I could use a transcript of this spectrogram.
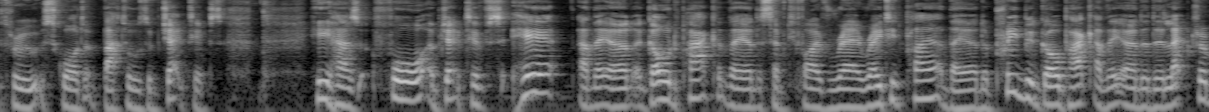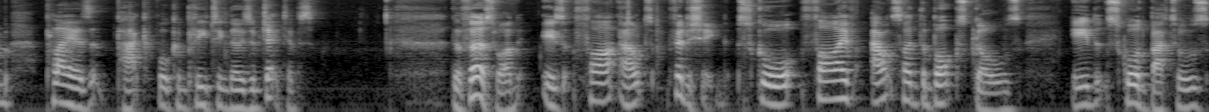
through squad battles objectives. He has four objectives here, and they earn a gold pack, they earn a 75 rare rated player, they earn a premium gold pack, and they earn an Electrum players pack for completing those objectives. The first one is far out finishing. Score five outside the box goals in squad battles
